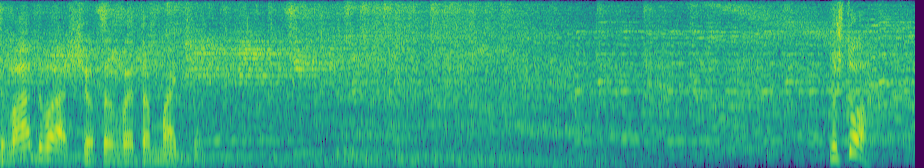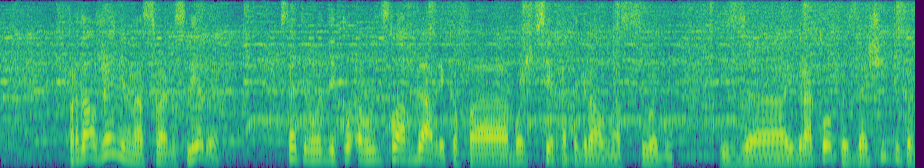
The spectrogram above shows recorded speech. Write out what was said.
2-2 счета в этом матче. Ну что, продолжение у нас с вами следует. Кстати, Владислав Гавриков а, больше всех отыграл у нас сегодня из э, игроков, из защитников.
